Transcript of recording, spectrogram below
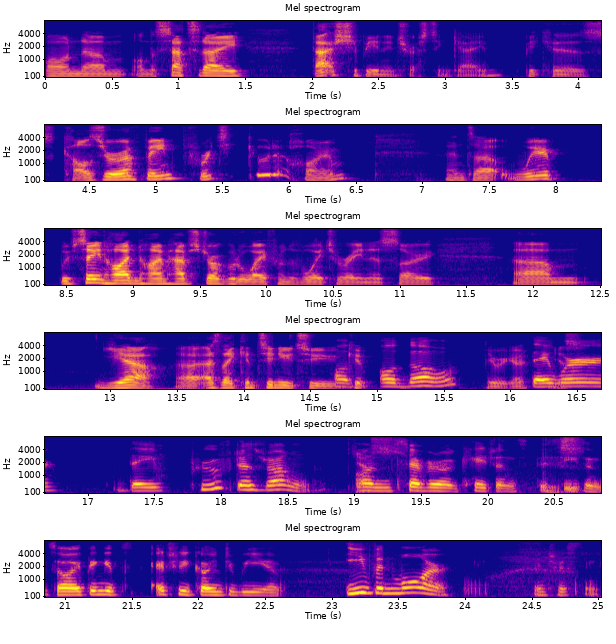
on um, on the Saturday. That should be an interesting game because Karlsruhe have been pretty good at home, and uh, we've we've seen Heidenheim have struggled away from the Voith Arena. So um, yeah, uh, as they continue to. Although here we go. They yes. were they proved us wrong yes. on several occasions this yes. season. So I think it's actually going to be a, even more interesting.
